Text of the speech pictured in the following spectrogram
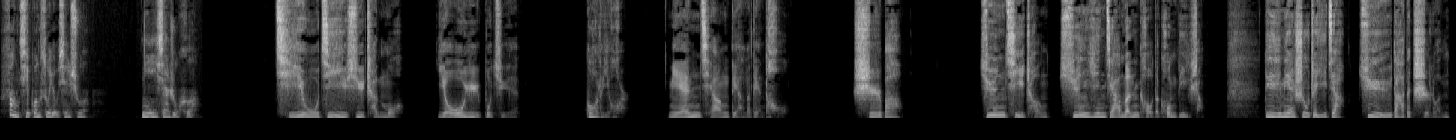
放弃光速有限说，你意下如何？”齐武继续沉默，犹豫不决。过了一会儿，勉强点了点头。十八，军器城寻音家门口的空地上，地面竖着一架巨大的齿轮，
